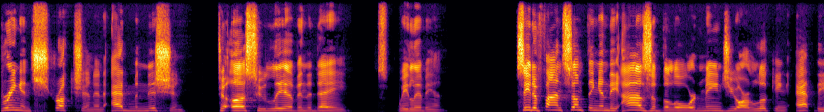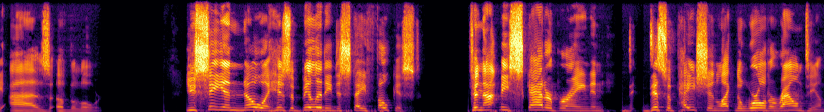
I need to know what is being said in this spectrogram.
bring instruction and admonition to us who live in the days we live in. See, to find something in the eyes of the Lord means you are looking at the eyes of the Lord. You see in Noah his ability to stay focused, to not be scatterbrained and dissipation like the world around him.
